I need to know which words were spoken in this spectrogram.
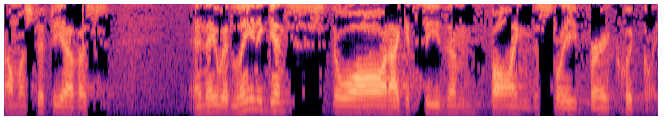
almost 50 of us, and they would lean against the wall, and I could see them falling to sleep very quickly.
